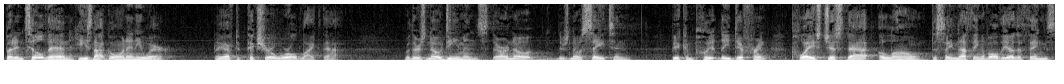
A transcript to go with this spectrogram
But until then, he's not going anywhere. Now you have to picture a world like that, where there's no demons, there are no, there's no Satan, be a completely different place, just that alone, to say nothing of all the other things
